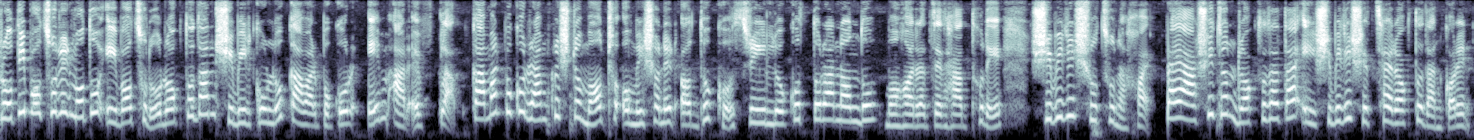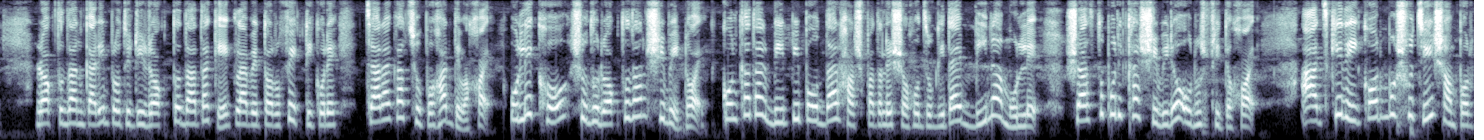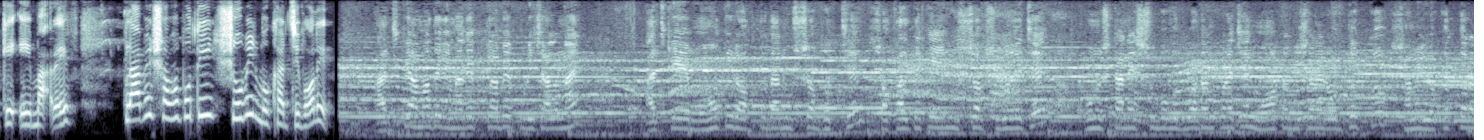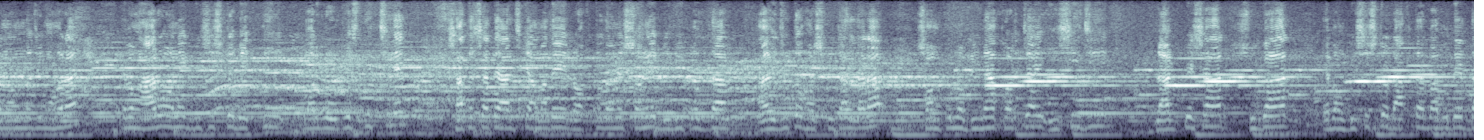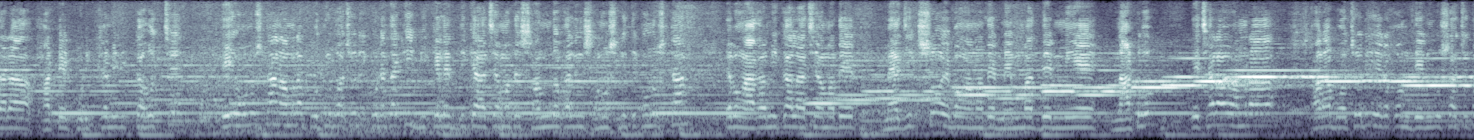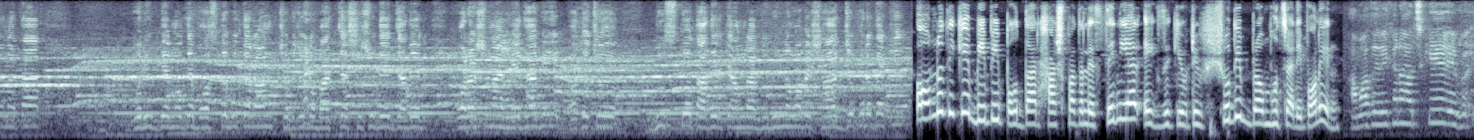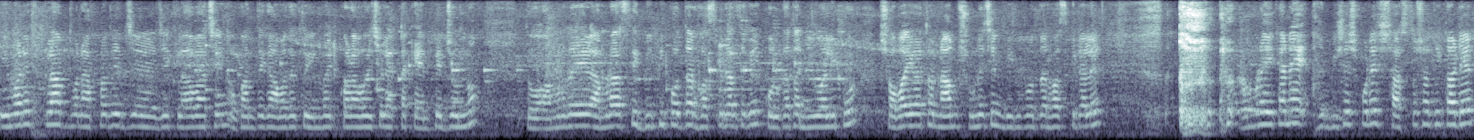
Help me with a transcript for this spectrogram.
প্রতি বছরের মতো এবছরও রক্তদান শিবির করল কামারপুকুর এমআরএফ ক্লাব। কামারপুকুর রামকৃষ্ণ মঠ ও মিশনের অধ্যক্ষ শ্রী লোকোত্তরানন্দ মহারাজের হাত ধরে শিবিরের সূচনা হয়। প্রায় আশি জন রক্তদাতা এই শিবিরে স্বেচ্ছায় রক্তদান করেন। রক্তদানকারী প্রতিটি রক্তদাতাকে ক্লাবের তরফে একটি করে চারাগাছ উপহার দেওয়া হয়। উল্লেখ্য, শুধু রক্তদান শিবির নয়, কলকাতার বিপি পোদ্দার হাসপাতালের সহযোগিতায় বিনামূল্যে স্বাস্থ্য পরীক্ষা শিবিরও অনুষ্ঠিত হয়। আজকের এই কর্মসূচি সম্পর্কে এমআরএফ ক্লাবের সভাপতি সমীর মুখার্জি বলেন। আজকে আমাদের এমআরএফ ক্লাবের পরিচালনায় আজকে মহতি রক্তদান উৎসব হচ্ছে। সকাল থেকে এই উৎসব শুরু হয়েছে। অনুষ্ঠানের শুভ উদ্বোধন করেছেন মহট মিশনের অধ্যক্ষ স্বামী লোকোত্তরানন্দজি মহারাজ এবং আরও অনেক বিশিষ্ট ব্যক্তিবর্গ উপস্থিত ছিলেন। সাথে সাথে আজকে আমাদের রক্তদানের সঙ্গে বিবি পোদ্দার আয়োজিত হসপিটাল দ্বারা সম্পূর্ণ বিনা খরচায় ইসিজি ব্লাড প্রেশার সুগার এবং বিশিষ্ট ডাক্তারবাবুদের দ্বারা হার্টের পরীক্ষা নিরীক্ষা হচ্ছে। এই অনুষ্ঠান আমরা প্রতি বছরই করে থাকি। বিকেলের দিকে আছে আমাদের সান্ধ্যকালীন সাংস্কৃতিক অনুষ্ঠান এবং আগামীকাল আছে আমাদের ম্যাজিক শো এবং আমাদের মেম্বারদের নিয়ে নাটক। এছাড়াও আমরা সারা বছরই এরকম ডেঙ্গু সচেতনতা গরিবদের মধ্যে বস্ত্র বিতরণ ছোট ছোট বাচ্চা শিশুদের যাদের পড়াশোনায় মেধাবী অথচ দুস্থ তাদেরকে আমরা বিভিন্নভাবে সাহায্য করে থাকি। অন্যদিকে বিপি পোদ্দার হাসপাতালের সিনিয়র এক্সিকিউটিভ সুদীপ ব্রহ্মচারী বলেন আমাদের এখানে আজকে এমআরএফ ক্লাব মানে আপনাদের যে যে ক্লাব আছেন ওখান থেকে আমাদের তো ইনভাইট করা হয়েছিল একটা ক্যাম্পের জন্য। তো আমাদের আমরা আসছি বিপি পোদ্দার হসপিটাল থেকে কলকাতা নিউ আলিপুর। সবাই হয়তো নাম শুনেছেন বিপি পোদ্দার হসপিটালের আমরা এখানে বিশেষ করে স্বাস্থ্যসাথী কার্ডের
